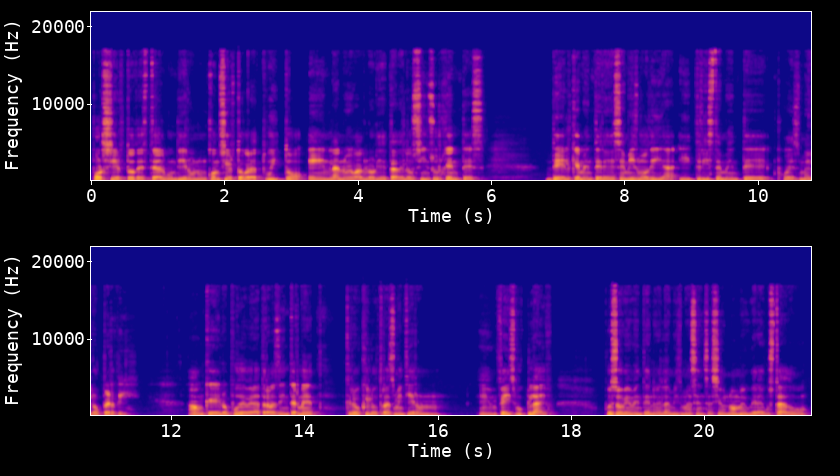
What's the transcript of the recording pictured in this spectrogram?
Por cierto, de este álbum dieron un concierto gratuito en la nueva glorieta de los insurgentes, del que me enteré ese mismo día y tristemente pues me lo perdí. Aunque lo pude ver a través de internet, creo que lo transmitieron en Facebook Live, pues obviamente no es la misma sensación, ¿no? Me hubiera gustado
